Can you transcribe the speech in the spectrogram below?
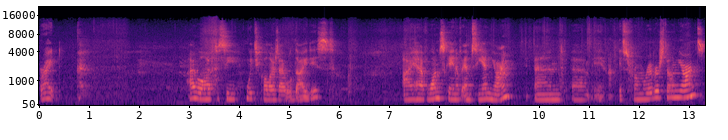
right. I will have to see which colors I will dye this. I have one skein of MCN yarn and um, it's from Riverstone Yarns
